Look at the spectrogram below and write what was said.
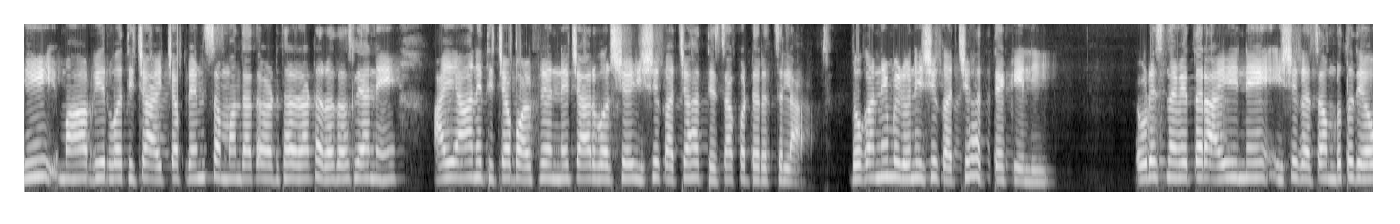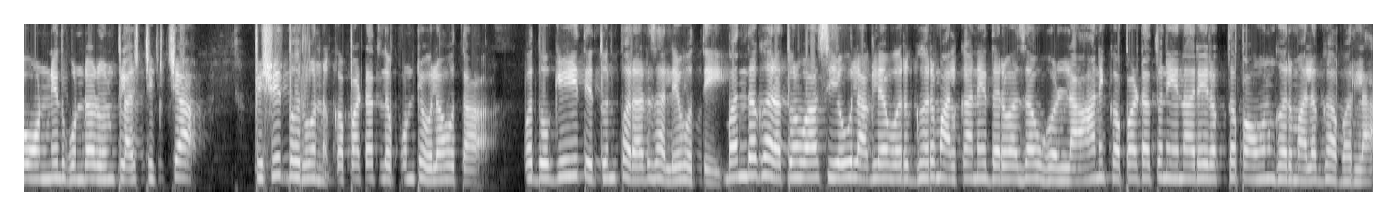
ही महावीर व तिच्या आईच्या प्रेम संबंधात अडथळा ठरत असल्याने आई आणि तिच्या बॉयफ्रेंडने चार वर्षीय इशिकाच्या हत्येचा कट रचला. दोघांनी मिळून इशिकाची हत्या केली. एवढेच नव्हे तर आईने इशिकाचा मृतदेह ओढणीत गुंडाळून प्लास्टिकच्या पिशवीत भरून कपाटात लपून ठेवला होता व दोघेही तेथून फरार झाले होते. बंद घरातून वास येऊ लागल्यावर घर मालकाने दरवाजा उघडला आणि कपाटातून येणारे रक्त पाहून घरमालक घाबरला.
